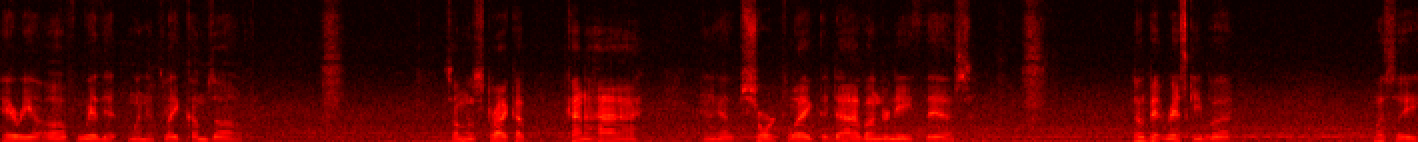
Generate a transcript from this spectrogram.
area off with it when the flake comes off. So I'm going to strike up kind of high and I got a short flake to dive underneath this. A little bit risky, but let's see.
